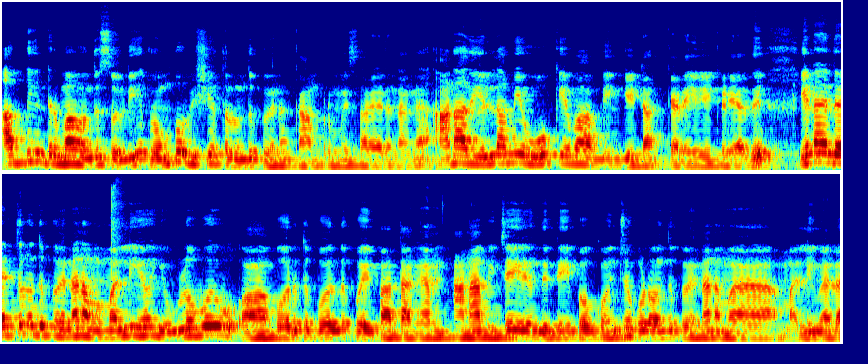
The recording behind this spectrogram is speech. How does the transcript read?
அப்படின்ற மாதிரி வந்து சொல்லி ரொம்ப விஷயத்துல வந்து பார்த்தீங்கன்னா, காம்ப்ரமைஸ் ஆயிருந்தாங்க. ஆனா, அது எல்லாமே ஓகேவா அப்படின்னு கேட்டா கிடையவே கிடையாது. ஏன்னா, இந்த இடத்துல வந்து பார்த்தீங்கன்னா, நம்ம மல்லியும் எவ்வளவோ பொறுத்து பொறுத்து போய் பார்த்தாங்க. ஆனா, விஜய் இருந்துட்டு இப்போ கொஞ்சம் கூட வந்து பார்த்தீங்கன்னா, நம்ம மல்லி மேல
